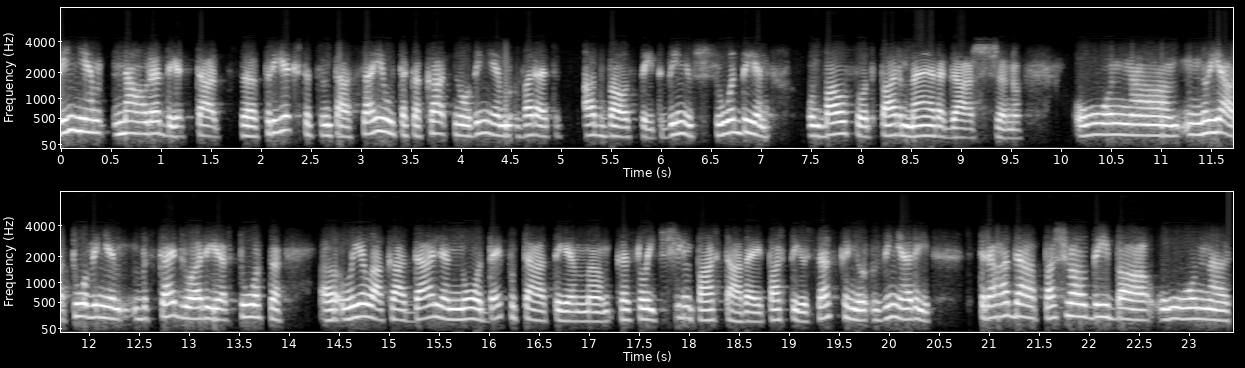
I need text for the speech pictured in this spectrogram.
viņiem nav radies tāds Eh, priekšstats un tā sajūta, ka kāds no viņiem varētu atbalstīt viņus šodien un balsot par mēra gāšanu. Un, eh, nu jā, to viņi skaidro arī ar to, ka uh, lielākā daļa no deputātiem, uh, kas līdz šim pārstāvēja partiju saskaņu, viņi arī strādā pašvaldībā un uh,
